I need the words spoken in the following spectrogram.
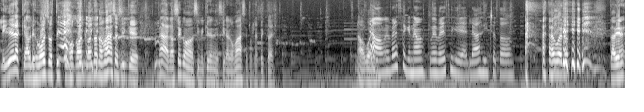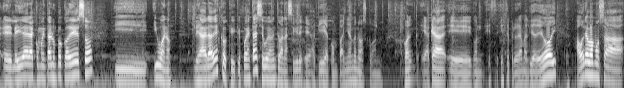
la idea era que hables vos, yo estoy como cont- contando más, así que nada, no sé cómo, si me quieren decir algo más con respecto a esto. No, bueno. No, me parece que no. Me parece que lo has dicho todo. bueno, está bien, eh, la idea era comentar un poco de eso y, y bueno, les agradezco que, que puedan estar, seguramente van a seguir eh, aquí acompañándonos con, con eh, acá con este, este programa el día de hoy. Ahora vamos a,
